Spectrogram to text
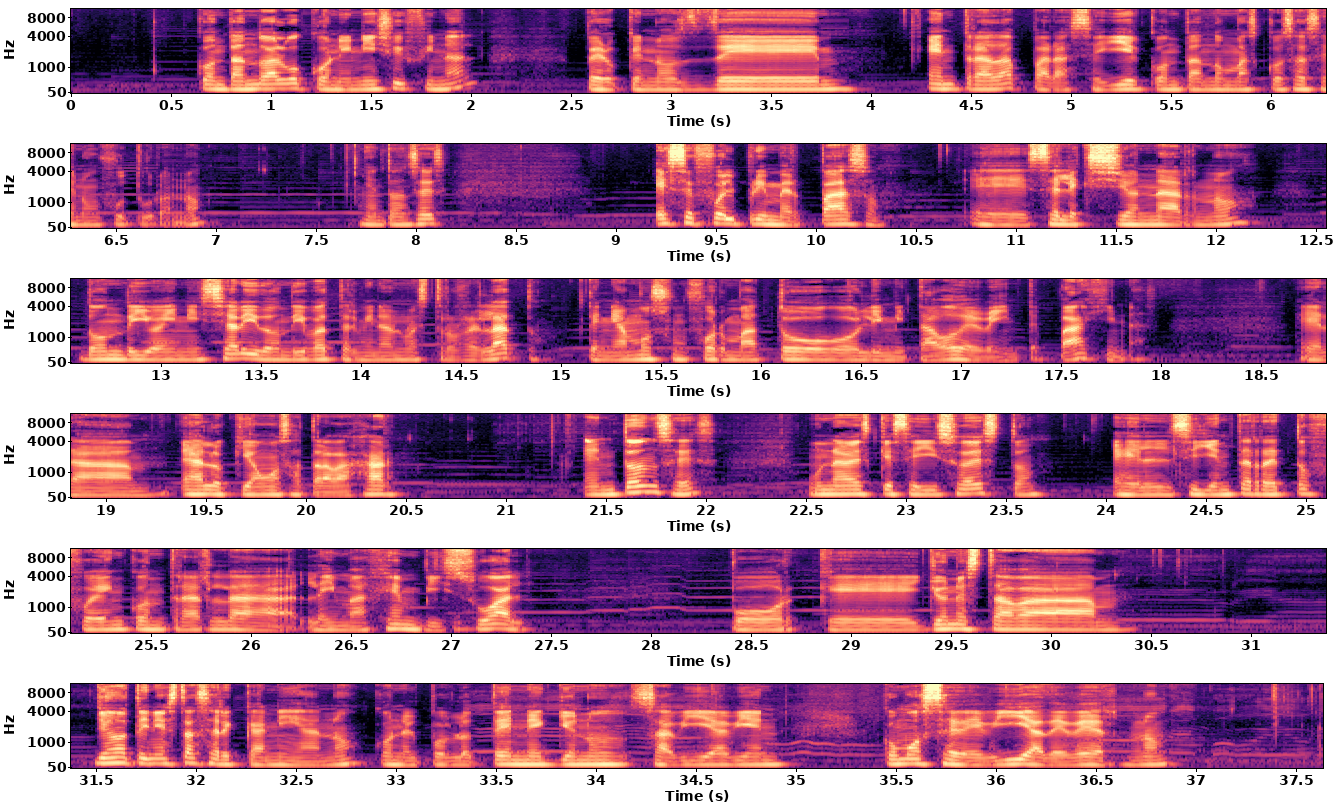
contando algo con inicio y final, pero que nos dé entrada para seguir contando más cosas en un futuro, ¿no? Entonces, ese fue el primer paso, eh, seleccionar, ¿no? Dónde iba a iniciar y dónde iba a terminar nuestro relato. Teníamos un formato limitado de 20 páginas era, era lo que íbamos a trabajar. Entonces, una vez que se hizo esto, el siguiente reto fue encontrar la, imagen visual. Porque yo no estaba. Yo no tenía esta cercanía, ¿no? Con el pueblo Tenec, yo no sabía bien cómo se debía de ver, ¿no?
